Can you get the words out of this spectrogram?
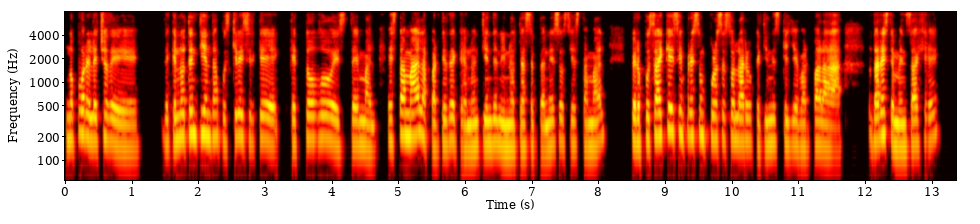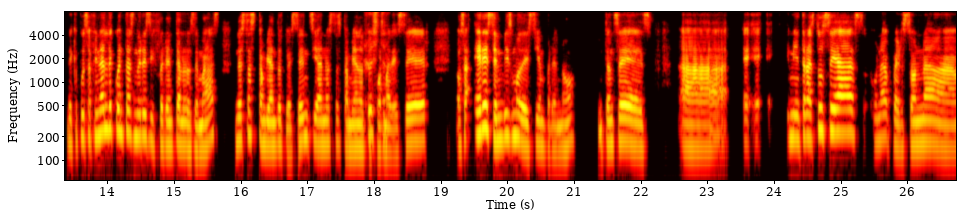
No por el hecho de, de que no te entiendan, pues quiere decir que, que, todo esté mal. Está mal a partir de que no entienden y no te aceptan, eso sí está mal, pero pues hay que, siempre es un proceso largo que tienes que llevar para dar este mensaje de que pues a final de cuentas no eres diferente a los demás, no estás cambiando tu esencia, no estás cambiando tu forma de ser, o sea, eres el mismo de siempre, ¿no? Entonces, uh, eh, eh, mientras tú seas una persona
